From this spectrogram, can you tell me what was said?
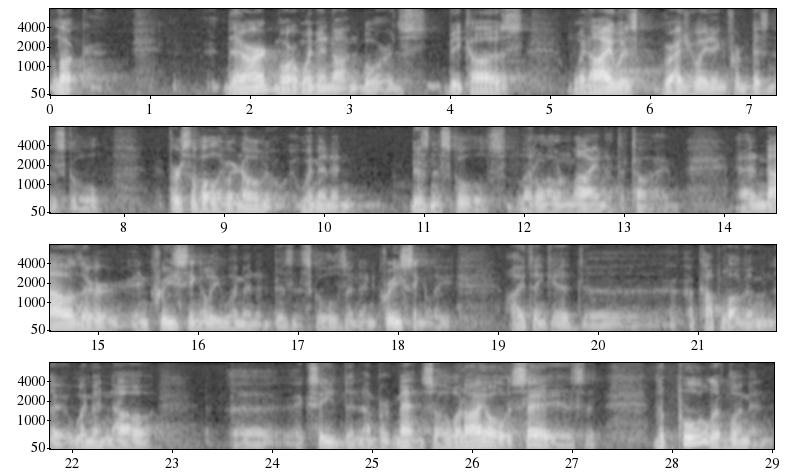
look, there aren't more women on boards because when I was graduating from business school, first of all, there were no women in business schools, let alone mine at the time. And now there are increasingly women in business schools, and increasingly, I think it, uh, a couple of them, the women now uh, exceed the number of men. So what I always say is that the pool of women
